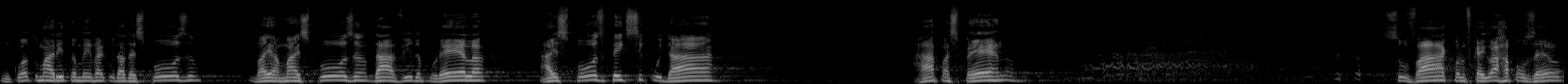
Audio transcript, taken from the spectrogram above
Enquanto o marido também vai cuidar da esposa, vai amar a esposa, dar a vida por ela a esposa tem que se cuidar, rapa as pernas, sovaco, para não ficar igual a Rapunzel.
